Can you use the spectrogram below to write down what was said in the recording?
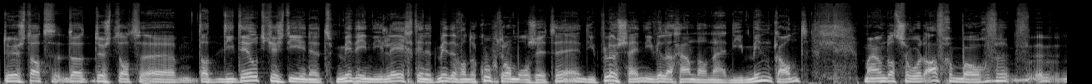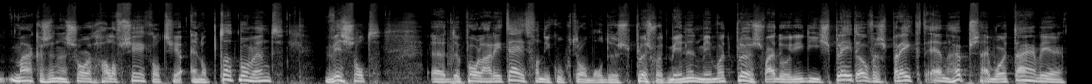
Dus, dat, dat, dus dat, uh, dat die deeltjes die in het midden in die leegte in het midden van de koektrommel zitten en die plus zijn, die willen gaan dan naar die minkant. Maar omdat ze worden afgebogen, maken ze een soort half cirkeltje. En op dat moment wisselt uh, de polariteit van die koektrommel. Dus plus wordt min en min wordt plus. Waardoor hij die, spleet overspreekt en hups, hij wordt daar weer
